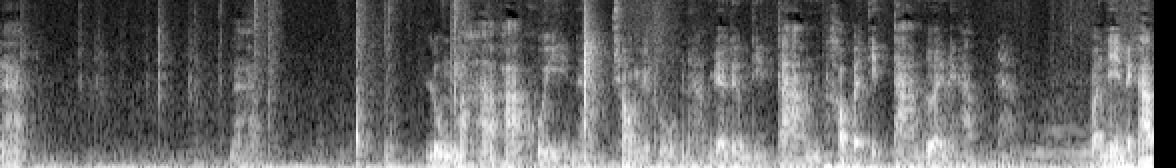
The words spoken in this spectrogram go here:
นะครับนะครับลุงมหาพาคุยนะครับช่อง YouTube นะครับอย่าลืมติดตามเข้าไปติดตามด้วยนะครับนะวันนี้นะครับ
